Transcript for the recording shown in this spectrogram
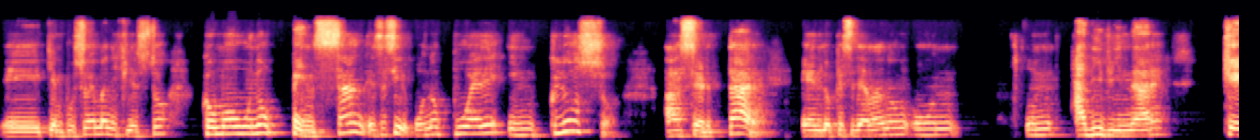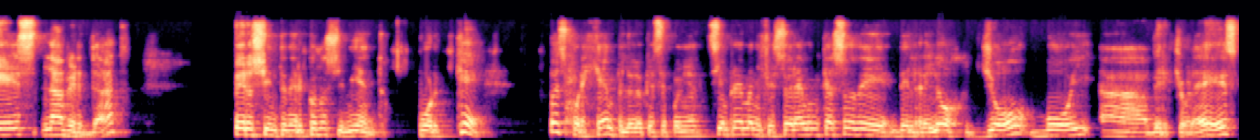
eh, quien puso de manifiesto cómo uno pensando, es decir, uno puede incluso acertar en lo que se llama un, un adivinar qué es la verdad, pero sin tener conocimiento. ¿Por qué? Pues, por ejemplo, lo que se ponía siempre de manifiesto era un caso de, del reloj. Yo voy a ver qué hora es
